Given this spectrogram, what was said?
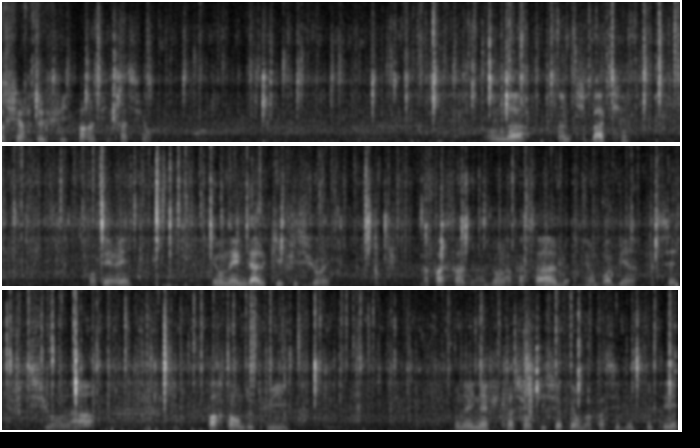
Recherche de fuite par infiltration. On a un petit bac enterré et on a une dalle qui est fissurée. La façade dans la façade et on voit bien cette fissure là partant depuis on a une infiltration qui se fait on va passer de l'autre côté.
